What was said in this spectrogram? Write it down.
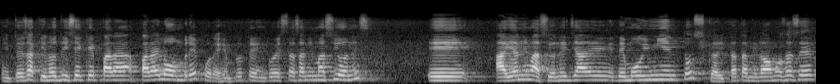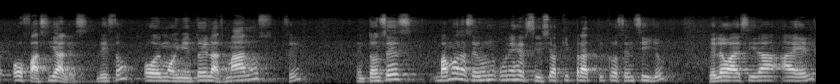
Entonces aquí nos dice que para, para el hombre, por ejemplo, tengo estas animaciones. Eh, hay animaciones ya de, de, movimientos, que ahorita también lo vamos a hacer, o faciales, ¿listo? O de movimiento de las manos, ¿sí? Entonces, vamos a hacer un, ejercicio aquí práctico, sencillo. Yo le voy a decir a, él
